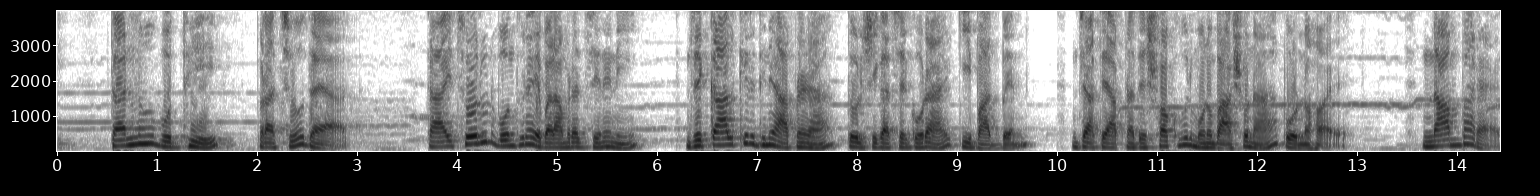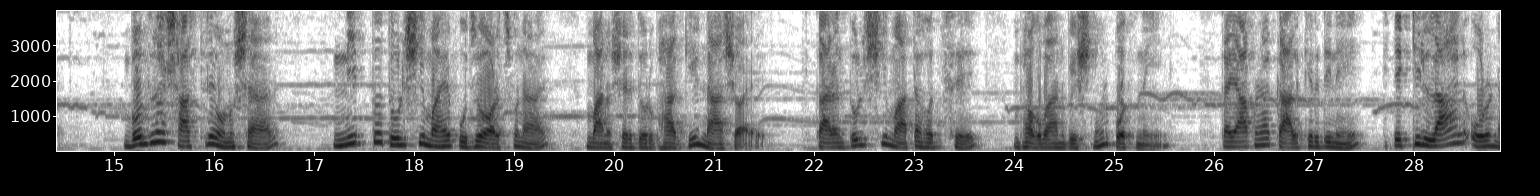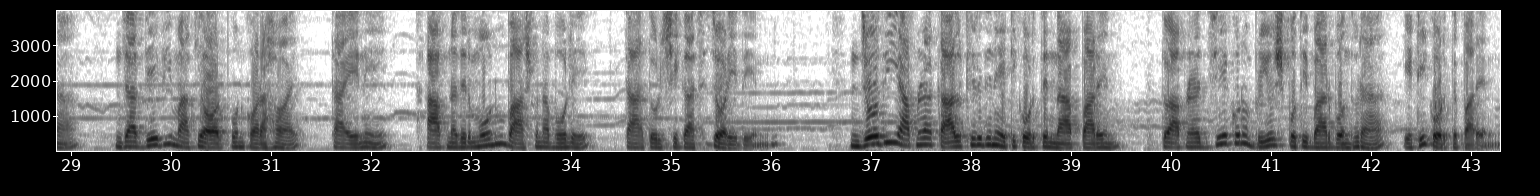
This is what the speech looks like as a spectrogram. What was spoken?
তন্ন বুদ্ধি প্রচোদয়াত। তাই চলুন বন্ধুরা, এবার আমরা জেনে নিই যে কালকের দিনে আপনারা তুলসী গাছের গোড়ায় কি বাঁধবেন, যাতে আপনাদের সকল মনোবাসনা পূর্ণ হয়। নাম্বার এক। বন্ধুরা শাস্ত্রে অনুসার নিত্য তুলসী মায়ের পুজো অর্চনায় মানুষের দুর্ভাগ্যে নাশ হয়। কারণ তুলসী মাতা হচ্ছে ভগবান বিষ্ণুর পত্নী। তাই আপনারা কালকের দিনে একটি লাল ওড়না যা দেবী মাকে অর্পণ করা হয়, তা এনে আপনাদের মনোবাসনা বলে তা তুলসী গাছে জড়িয়ে দিন। যদি আপনারা কালকের দিনে এটি করতে না পারেন, তো আপনারা যে কোনো বৃহস্পতিবার বন্ধুরা এটি করতে পারেন।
